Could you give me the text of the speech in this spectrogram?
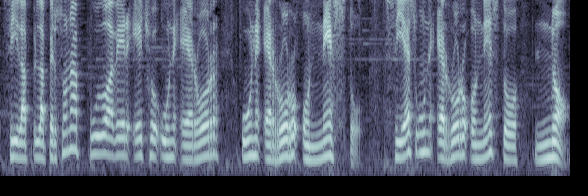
Si la, la persona pudo haber hecho un error, un error honesto. Si es un error honesto, no,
